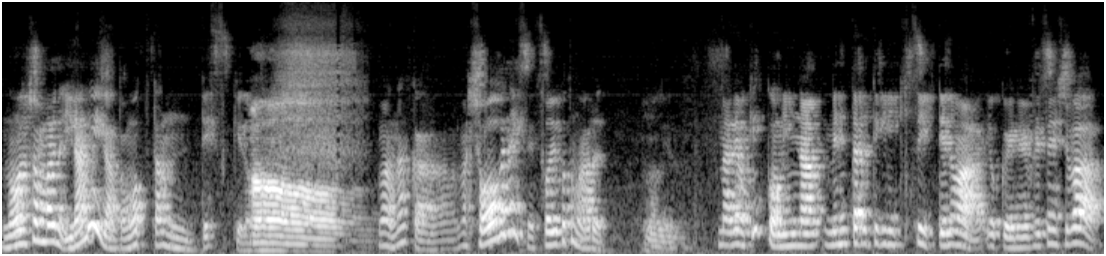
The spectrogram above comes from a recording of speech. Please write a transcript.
ノーション・バレーのいらねえじゃんと思ってたんですけど、あまあなんか、まあしょうがないですね、そういうこともある。あ。うん。まあでも結構みんなメンタル的にきついっていうのは、よく NFL 選手は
